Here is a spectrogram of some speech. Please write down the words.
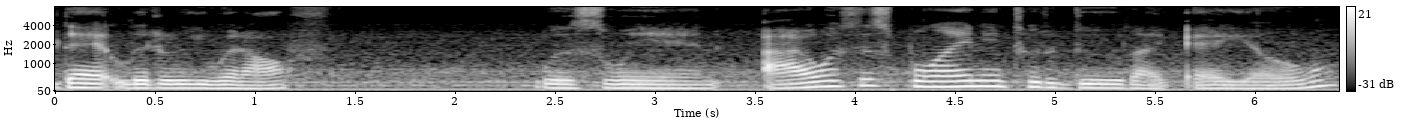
that literally went off was when I was explaining to the dude, like, hey, yo,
